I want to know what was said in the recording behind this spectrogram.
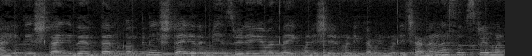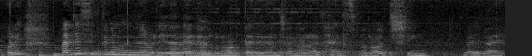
ಮಾಹಿತಿ ಇಷ್ಟ ಆಗಿದೆ ಅಂತ ಅನ್ಕೊತೀನಿ. ಇಷ್ಟ ಆಗಿದ್ರೆ ಪ್ಲೀಸ್ ವಿಡಿಯೋಗೆ ಒಂದು ಲೈಕ್ ಮಾಡಿ ಶೇರ್ ಮಾಡಿ ಕಮೆಂಟ್ ಮಾಡಿ. ಚಾನಲ್ನ ಸಬ್ಸ್ಕ್ರೈಬ್ ಮಾಡ್ಕೊಳ್ಳಿ. ಮತ್ತೆ ಸಿಗ್ತೀನಿ ಮುಂದಿನ ವಿಡಿಯೋದಲ್ಲಿ ಎಲ್ಲರಿಗೂ ನೋಡ್ತಾ ಇದ್ದೀನಿ ನನ್ನ ಚಾನಲ್ನ thanks for watching bye bye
